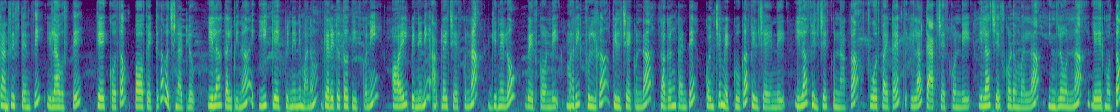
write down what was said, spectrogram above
కన్సిస్టెన్సీ ఇలా వస్తే కేక్ కోసం పర్ఫెక్ట్గా వచ్చినట్లు. ఇలా కలిపిన ఈ కేక్ పిండిని మనం గరిటెతో తీసుకొని ఆయిల్ పిండిని అప్లై చేసుకున్న గిన్నెలో వేసుకోండి. మరి ఫుల్గా ఫిల్ చేయకుండా సగం కంటే కొంచెం ఎక్కువగా ఫిల్ చేయండి. ఇలా ఫిల్ చేసుకున్నాక ఫోర్ ఫైవ్ టైమ్స్ ఇలా ట్యాప్ చేసుకోండి. ఇలా చేసుకోవడం వల్ల ఇందులో ఉన్న ఎయిర్ మొత్తం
